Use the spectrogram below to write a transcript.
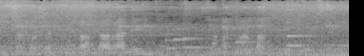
resep-resep Nusantara ini sangat mantap gitu.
